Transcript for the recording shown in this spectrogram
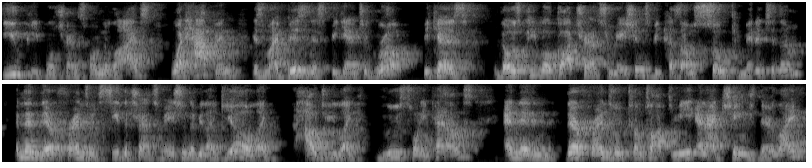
few people transform their lives, what happened is my business began to grow because those people got transformations because I was so committed to them. And then their friends would see the transformation. They'd be like, yo, like, how do you like lose 20 pounds? And then their friends would come talk to me and I'd change their life.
